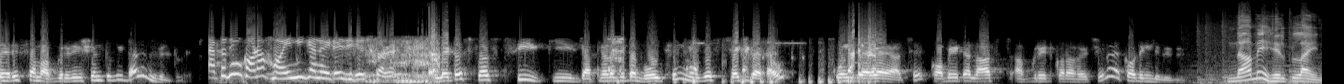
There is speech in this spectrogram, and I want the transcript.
there is some upgradation to be done we will do it এতদিন করা হয়নি কেন এটাই জিজ্ঞেস করার? লেট আস ফার্স্ট সি কি আপনারা যেটা বলছেন you just check that out কোন জায়গায় আছে কবে এটা লাস্ট আপগ্রেড করা হয়েছিল অ্যাকর্ডিংলি উই উইল নামে হেল্পলাইন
